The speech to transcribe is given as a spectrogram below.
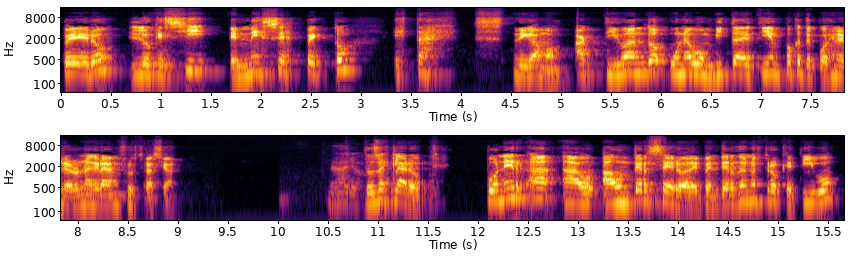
pero lo que sí, en ese aspecto, estás, digamos, activando una bombita de tiempo que te puede generar una gran frustración. Entonces, claro, poner a, un tercero a depender de nuestro objetivo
